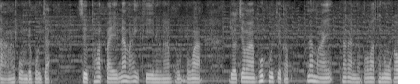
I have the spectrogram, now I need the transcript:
ต่างนะครับผมเดี๋ยวผมจะสืบทอดไปหน้าไม้อีกทีหนึ่งนะครับผมเพราะว่าเดี๋ยวจะมาพูดคุยเกี่ยวกับหน้าไม้แล้วกันครับเพราะว่าธนูเขา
